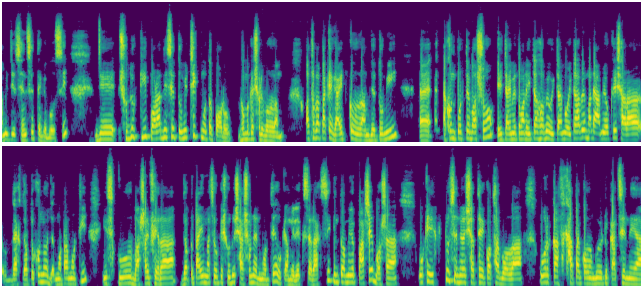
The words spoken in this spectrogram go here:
আমি যে সেন্সের থেকে বলছি যে শুধু কি পড়া দিছে তুমি ঠিক মতো পড়ো। ধমকেশ্বরী বললাম, অথবা তাকে গাইড করলাম যে তুমি এখন পড়তে বসো, এই টাইমে তোমার এইটা হবে, ওই টাইমে ওইটা হবে মানে আমি ওকে সারা, দেখ, যতক্ষণ মোটামুটি স্কুল, বাসায় ফেরা, যত টাইম আছে ওকে শুধু শাসনের মধ্যে ওকে আমি রেখে রাখছি, কিন্তু আমি ওর পাশে বসা, ওকে একটু স্নেহের সাথে কথা বলা, ওর খাতা কলমগুলো একটু কাছে নেয়া,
